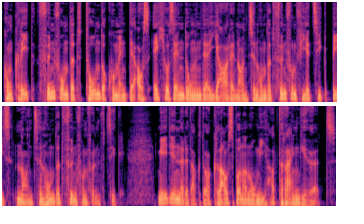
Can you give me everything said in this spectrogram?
konkret 500 Tondokumente aus Echosendungen der Jahre 1945 bis 1955. Medienredaktor Klaus Bononomi hat reingehört.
